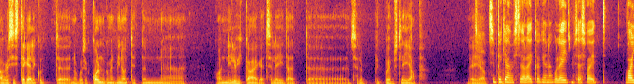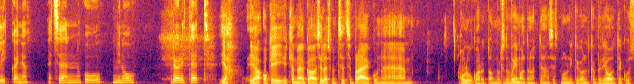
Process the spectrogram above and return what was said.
aga siis tegelikult äh, nagu see kolmkümmend minutit on, äh, on nii lühike aeg, et see leida, et selle põhimõtteliselt leiab, leiab. see pigem vist ei ole ikkagi nagu leidmises, vaid valik on ju, et see on nagu minu prioriteet. jah, ja okei okay,, ütleme ka selles mõttes, et see praegune olukord on mul seda võimaldanud teha, sest mul on ikkagi olnud ka perioode, kus,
